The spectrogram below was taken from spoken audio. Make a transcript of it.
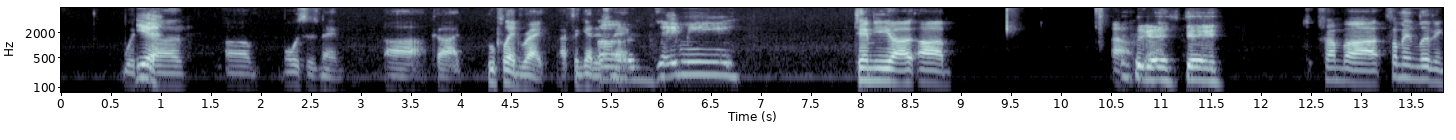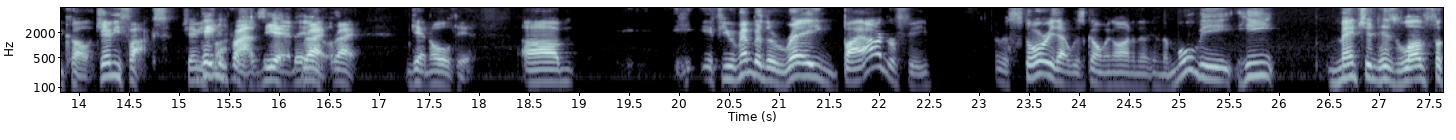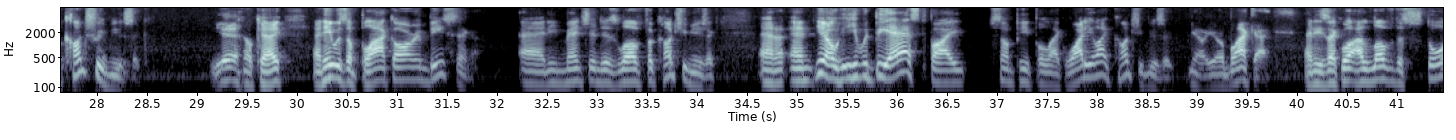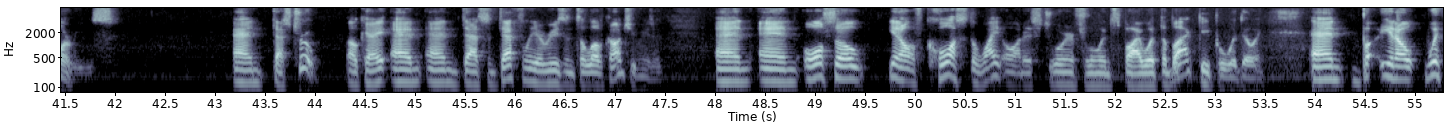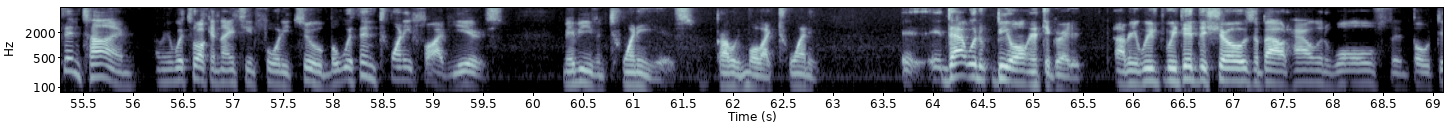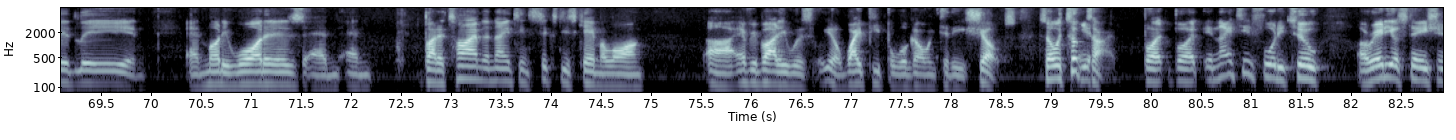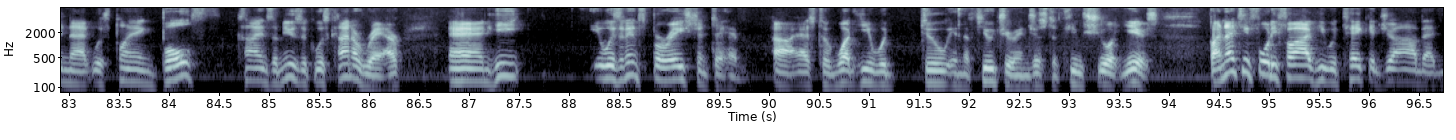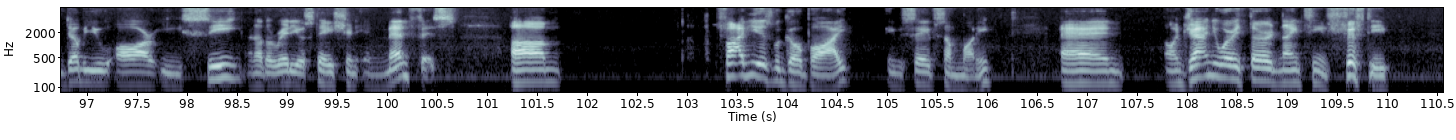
With Yeah. uh, uh, what was his name? Uh, God, who played Ray? I forget his Uh, name. Jamie, Jamie. Uh, uh, I oh, name. from uh, from In Living Color. Jamie Foxx. Jamie, Jamie Foxx. Foxx. Yeah. right, go. right. I'm getting old here. Um, if you remember the Ray biography, the story that was going on in the in the movie, he mentioned his love for country music. Yeah. Okay, and he was a black R and B singer, and he mentioned his love for country music, and and you know he would be asked by some people like, "Why do you like country music? You know, you're a black guy," and he's like, "Well, I love the stories," and that's true. Okay, and and that's definitely a reason to love country music, and and also you know, of course, the white artists were influenced by what the black people were doing, and but you know, within time, I mean, we're talking 1942, but within 25 years, maybe even 20 years, probably more like 20, it, it- that would be all integrated. I mean, we we did the shows about Howlin' Wolf and Bo Diddley and and Muddy Waters, and and by the time the 1960s came along, uh, everybody was you know white people were going to these shows, so it took Yeah. time. But but in 1942, a radio station that was playing both kinds of music was kind of rare, and he it was an inspiration to him uh, as to what he would do in the future in just a few short years. By 1945, he would take a job at WREC, another radio station in Memphis. Um, five years would go by. He would save some money. And on January 3rd, 1950,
